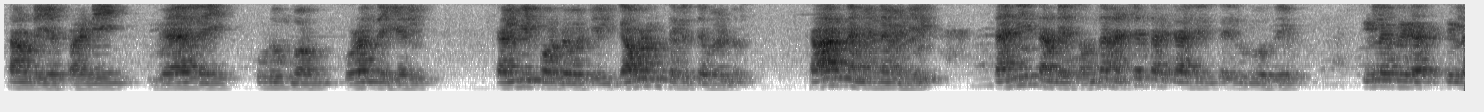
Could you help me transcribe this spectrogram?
தன்னுடைய பணி வேலை குடும்பம் குழந்தைகள் கல்வி போன்றவற்றில் கவனம் செலுத்த வேண்டும். காரணம் என்னவெனில் சனி தன்னுடைய சொந்த நட்சத்திர காலையில் செய்யும்போது சில பிற சில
